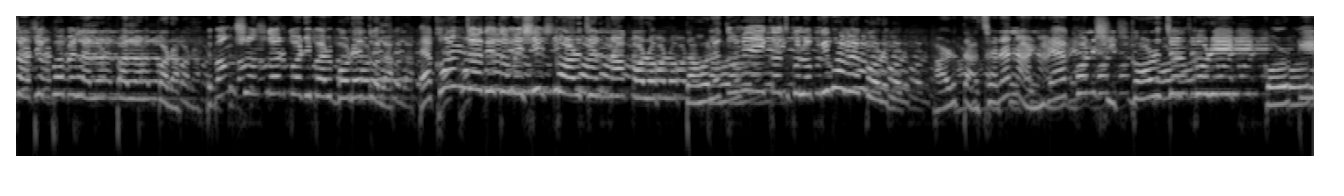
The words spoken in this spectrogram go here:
সঠিকভাবে লালন পালন করা এবং সুন্দর পরিবার গড়ে তোলা। এখন যদি তুমি শিক্ষা অর্জন না করো, তাহলে তুমি এই কাজগুলো কীভাবে করবে? আর তাছাড়া নারীরা এখন শিক্ষা অর্জন করে কোর্টে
